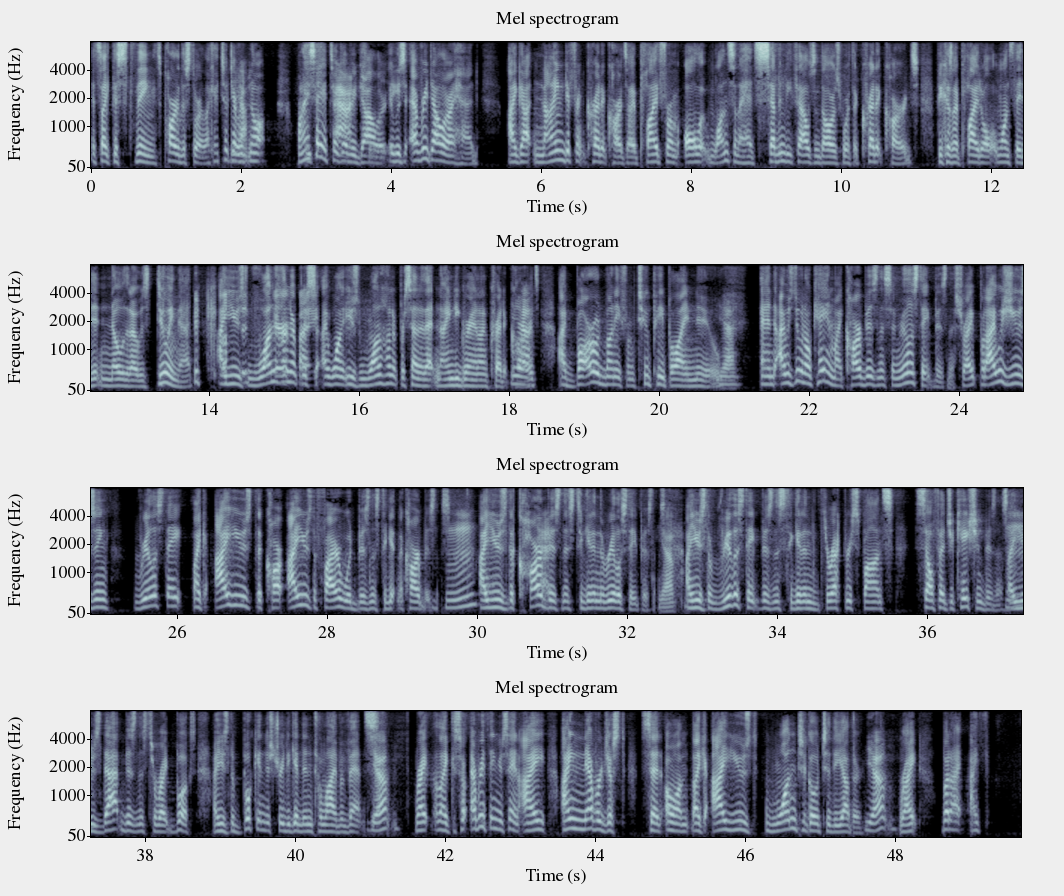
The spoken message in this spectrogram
it's like this thing. It's part of the story. Like, I took every, Yeah. no, when I say I took every dollar, it was every dollar I had. I got nine different credit cards. I applied for them all at once, and I had seventy thousand dollars worth of credit cards because I applied all at once. They didn't know that I was doing that. I used one hundred percent. I want used one hundred percent of that ninety grand on credit Yeah. cards. I borrowed money from two people I knew. Yeah. And I was doing okay in my car business and real estate business, right? But I was using real estate like I used the car I used the firewood business to get in the car business. Mm-hmm. I used the car business to get in the real estate business. Yep. I used the real estate business to get in the direct response self-education business. I mm-hmm. used that business to write books. I used the book industry to get into live events Yep. right like so everything you're saying i i never just said oh i'm like i used one to go to the other Yep. right but i i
